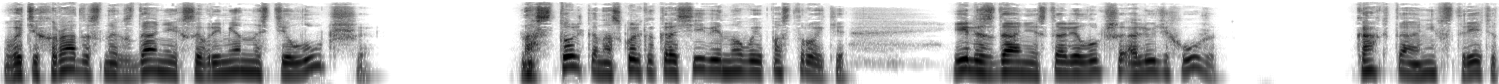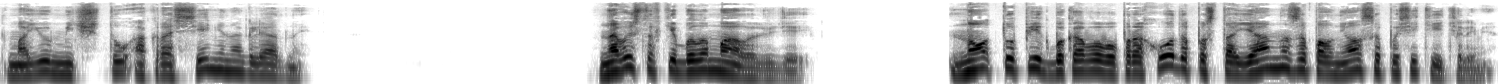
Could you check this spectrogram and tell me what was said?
в этих радостных зданиях современности лучше? Настолько, насколько красивее новые постройки. Или здания стали лучше, а люди хуже? Как-то они встретят мою мечту о красе ненаглядной. На выставке было мало людей. Но тупик бокового прохода постоянно заполнялся посетителями.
